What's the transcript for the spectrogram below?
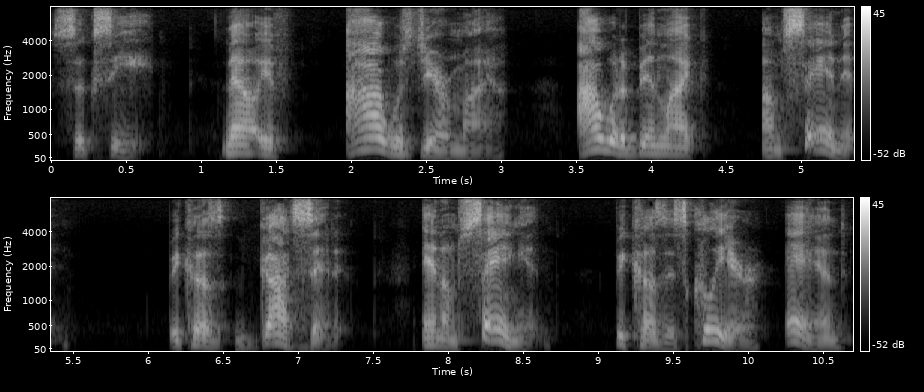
succeed. Now, if I was Jeremiah, I would have been like, I'm saying it because God said it. And I'm saying it because it's clear and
